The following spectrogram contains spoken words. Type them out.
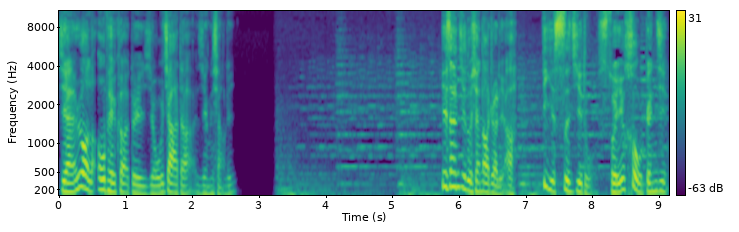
减弱了欧佩克对油价的影响力。第三季度先到这里啊，第四季度随后跟进。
